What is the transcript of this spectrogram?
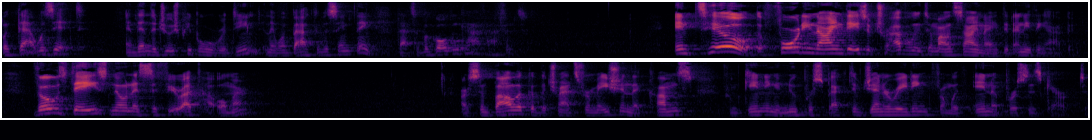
But that was it. And then the Jewish people were redeemed and they went back to the same thing. That's how the golden calf happened. Until the 49 days of traveling to Mount Sinai did anything happen. Those days, known as Sefirat HaOmer, are symbolic of the transformation that comes from gaining a new perspective, generating from within a person's character.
